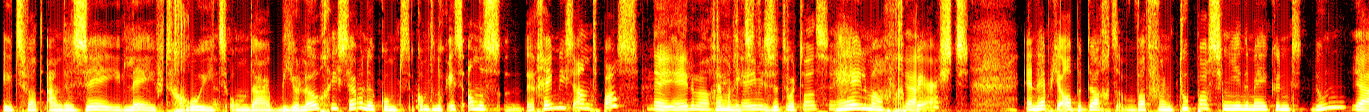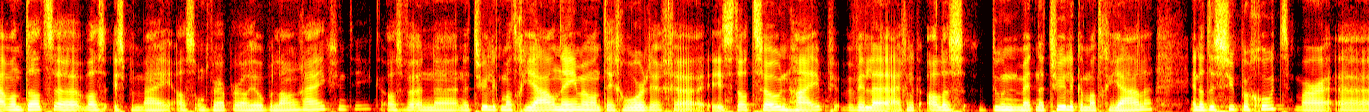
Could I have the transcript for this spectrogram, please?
iets wat aan de zee leeft, groeit, om daar biologisch, hè, want er komt, komt er nog iets anders eh, chemisch aan te pas? Nee, helemaal geen Helemaal niet. chemische Dus het wordt helemaal geperst. En heb je al bedacht wat voor een toepassing je ermee kunt doen? Ja, want dat eh, was, is bij mij als ontwerper wel heel belangrijk, vind ik. Als we een natuurlijk materiaal nemen, want tegenwoordig is dat zo'n hype. We willen eigenlijk alles doen met natuurlijke materialen. En dat is supergoed, maar eh,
